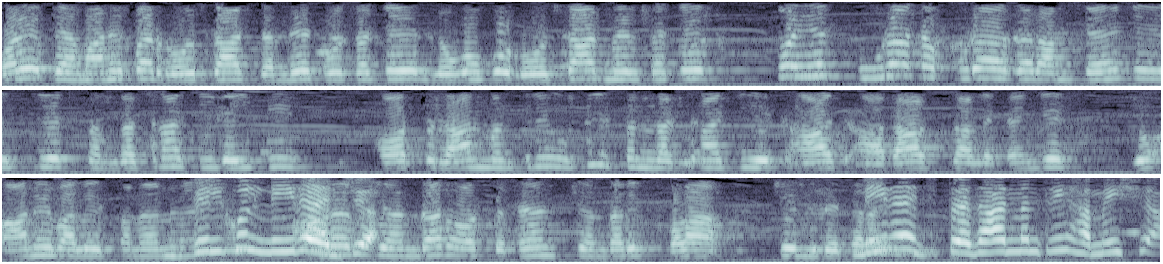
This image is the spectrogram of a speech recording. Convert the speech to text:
बड़े पैमाने पर रोज़गार जनरेट हो सके लोगों को रोज़गार मिल सके तो एक पूरा का पूरा अगर हम कहें कि इसकी एक संरचना की गई थी और प्रधानमंत्री उसी संरचना की एक आज आधारशिला लिखेंगे जो आने वाले समय में बिल्कुल, नीरज। के अंदर और डिफेंस के अंदर एक बड़ा चेंज लेकर नीरज प्रधानमंत्री हमेशा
